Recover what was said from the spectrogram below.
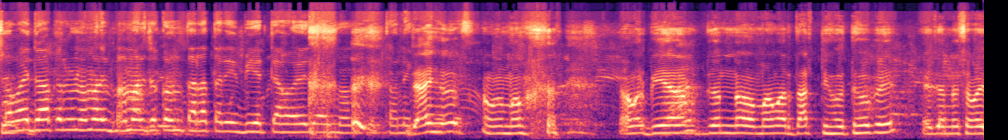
সবাই দোয়া করুন আমার আমার যখন তাড়াতাড়ি বিয়েটা হয়ে যায় মামা যাই হোক আমার মামা আমার বিয়ের জন্য মামার দাঁতটি হতে হবে এই জন্য সবাই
